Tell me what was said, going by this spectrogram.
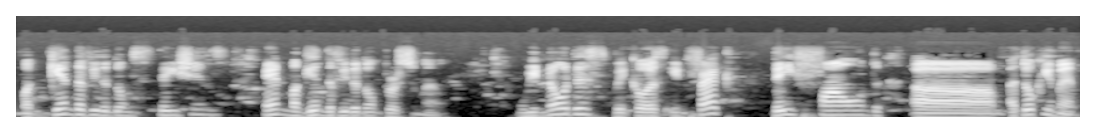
Magen David Adom stations, and Magen David Adom personnel. We know this because, in fact, they found um, a document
